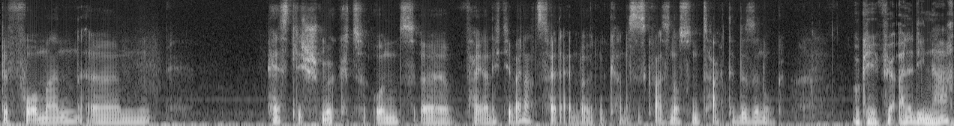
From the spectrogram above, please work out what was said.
bevor man ähm, festlich schmückt und äh, feierlich die Weihnachtszeit einläuten kann. Das ist quasi noch so ein Tag der Besinnung. Okay, für alle, die nach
